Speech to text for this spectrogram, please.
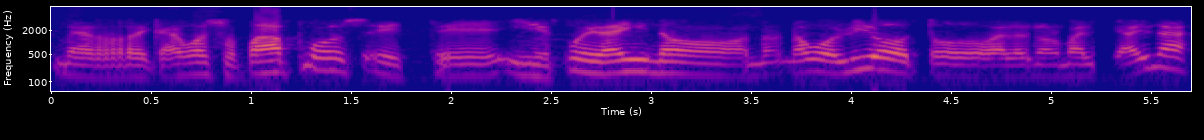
me recagó a sopapos, este, y después de ahí no, no, no volvió todo a la normalidad. Hay una,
